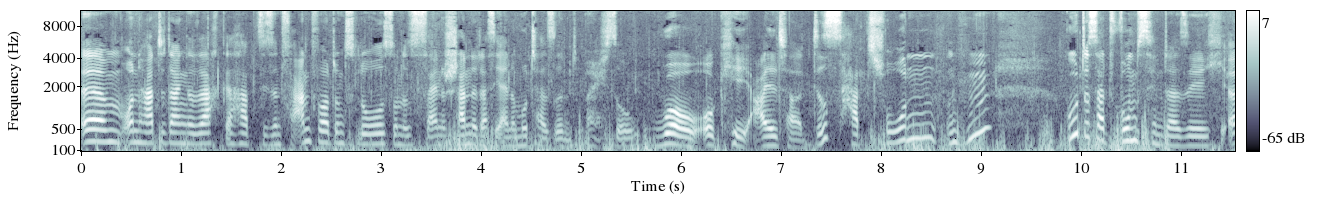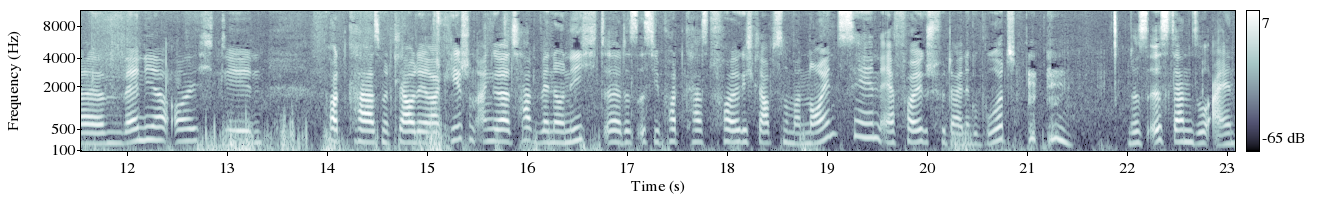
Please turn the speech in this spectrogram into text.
ähm, und hatte dann gesagt gehabt, sie sind verantwortungslos und es ist eine Schande, dass sie eine Mutter sind. Und ich so, wow, okay, Alter, das hat schon, mh, gut, das hat Wumms hinter sich. Ähm, wenn ihr euch den Podcast mit Claudia Raquet schon angehört habt. Wenn noch nicht, äh, das ist die Podcast-Folge, ich glaube es Nummer 19, Erfolgisch für deine Geburt. Das ist dann so ein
